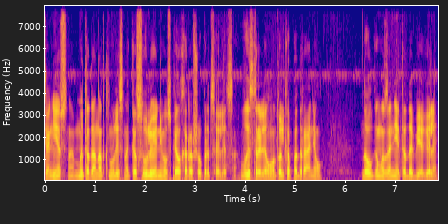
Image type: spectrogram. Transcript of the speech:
Конечно, мы тогда наткнулись на косулю и не успел хорошо прицелиться. Выстрелил, но только подранил. Долго мы за ней тогда бегали.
